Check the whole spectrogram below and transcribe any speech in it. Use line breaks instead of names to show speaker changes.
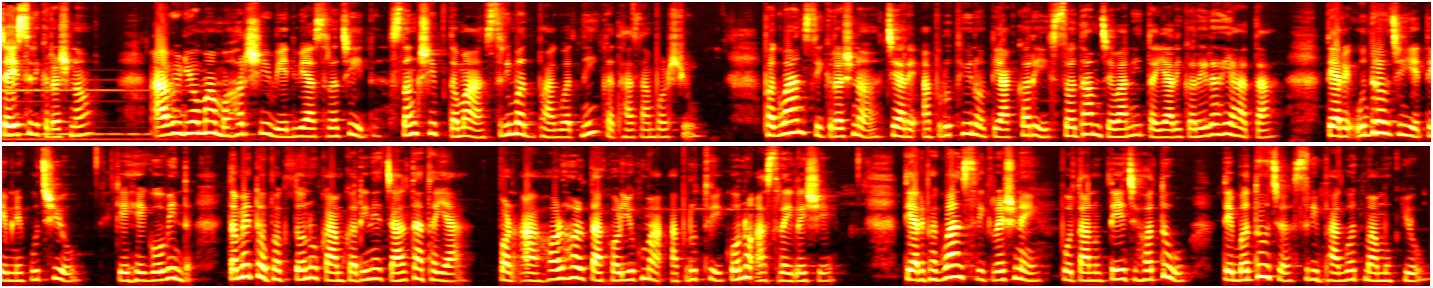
જય શ્રી કૃષ્ણ. આ વિડીયોમાં મહર્ષિ વેદવ્યાસ રચિત સંક્ષિપ્તમાં શ્રીમદ ભાગવતની કથા સાંભળશું. ભગવાન શ્રી કૃષ્ણ જ્યારે આ પૃથ્વીનો ત્યાગ કરી સ્વધામ જવાની તૈયારી કરી રહ્યા હતા, ત્યારે ઉદ્ધવજીએ તેમને પૂછ્યું કે, હે ગોવિંદ, તમે તો ભક્તોનું કામ કરીને ચાલતા થયા, પણ આ હળહળતા કળયુગમાં આ પૃથ્વી કોનો આશ્રય લેશે? ત્યારે ભગવાન શ્રી કૃષ્ણે પોતાનું તેજ હતું તે બધું જ શ્રી ભાગવતમાં મૂક્યું.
